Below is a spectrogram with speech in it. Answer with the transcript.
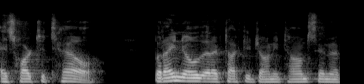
it's hard to tell but I know that I've talked to Johnny Thompson, uh,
